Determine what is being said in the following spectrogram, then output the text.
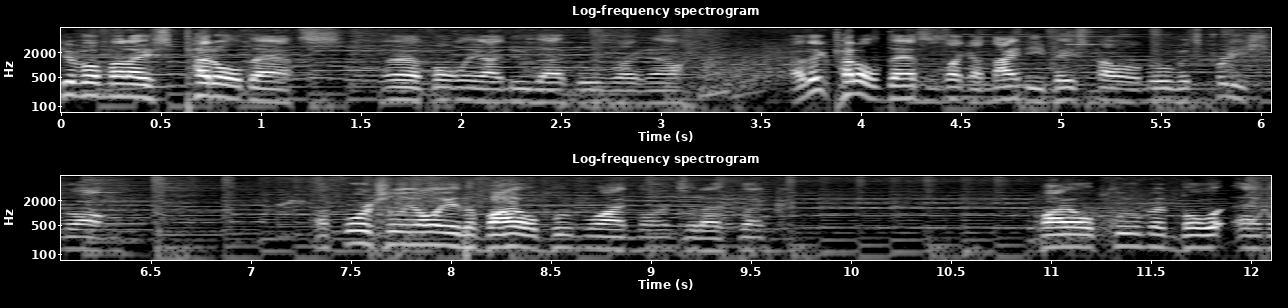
Give him a nice Petal Dance. Eh, if only I knew that move right now. I think Petal Dance is like a 90 base power move. It's pretty strong. Unfortunately, only the Vileplume line learns it, I think. Vileplume and, Bo and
